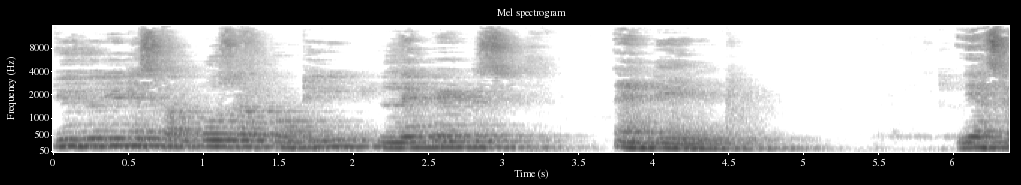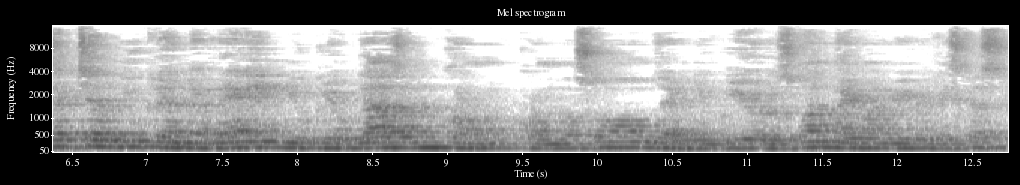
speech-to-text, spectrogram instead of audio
Usually it is composed of protein, lipids, and DNA. Their structure, nuclear membrane, nucleoplasm, chrom chromosomes, and nucleolus. One by one we will discuss.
